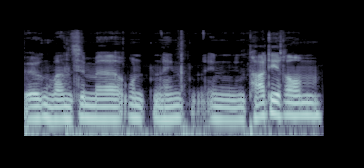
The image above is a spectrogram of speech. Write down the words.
Irgendwann sind wir unten hinten in den Partyraum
